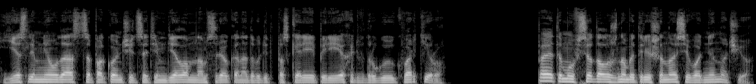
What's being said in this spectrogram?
Если мне удастся покончить с этим делом, нам с Рёка надо будет поскорее переехать в другую квартиру. Поэтому все должно быть решено сегодня ночью.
